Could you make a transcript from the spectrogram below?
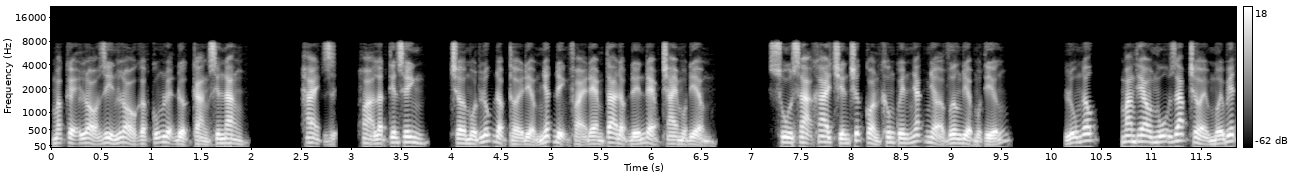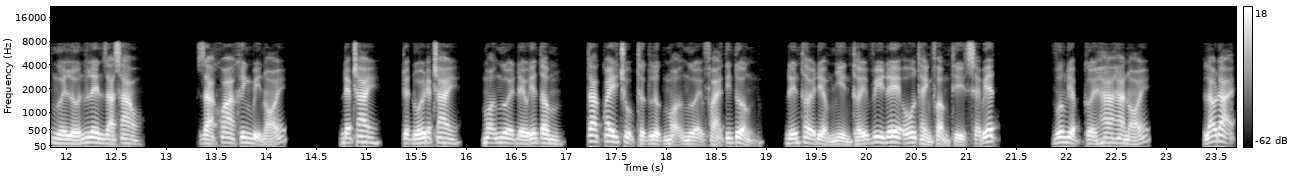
Mặc kệ lò dìn lò gập cũng luyện được càng siêng năng hai hỏa lật tiên sinh, chờ một lúc đập thời điểm nhất định phải đem ta đập đến đẹp trai một điểm. Su xạ khai chiến trước còn không quên nhắc nhở vương điệp một tiếng. Lũ ngốc, mang theo mũ giáp trời mới biết người lớn lên ra sao. Giả khoa khinh bị nói. Đẹp trai, tuyệt đối đẹp trai, mọi người đều yên tâm, ta quay chụp thực lực mọi người phải tin tưởng, đến thời điểm nhìn thấy video thành phẩm thì sẽ biết. Vương điệp cười ha ha nói. Lão đại,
